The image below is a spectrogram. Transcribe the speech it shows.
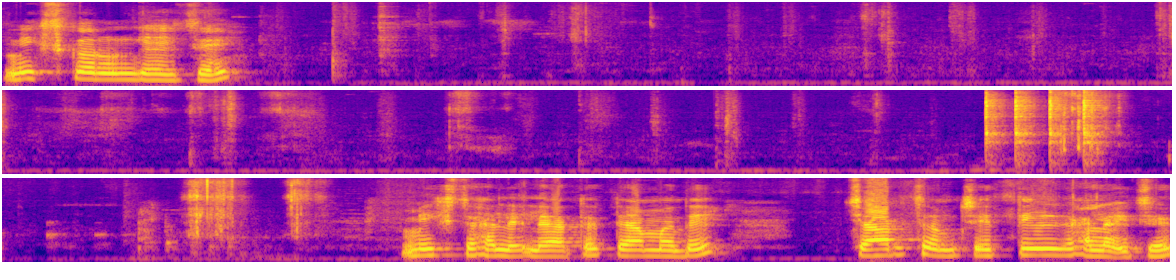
मिक्स करून घ्यायचे. मिक्स झालेले आता त्यामध्ये चार चमचे तीळ घालायचे.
